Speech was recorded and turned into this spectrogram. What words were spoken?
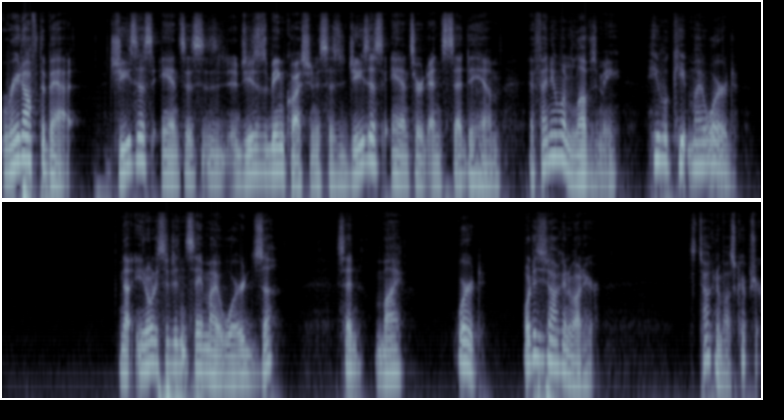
Right off the bat, Jesus answers, Jesus is being questioned. It says, Jesus answered and said to him, If anyone loves me, he will keep my word. Now, you notice it didn't say my words, it said my word. What is he talking about here? He's talking about scripture.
